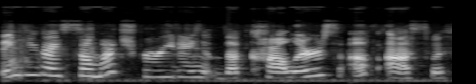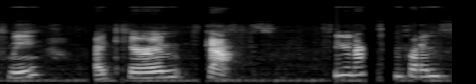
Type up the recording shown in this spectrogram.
Thank you guys so much for reading The Colors of Us with me by Karen Katz. See you next time, friends.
